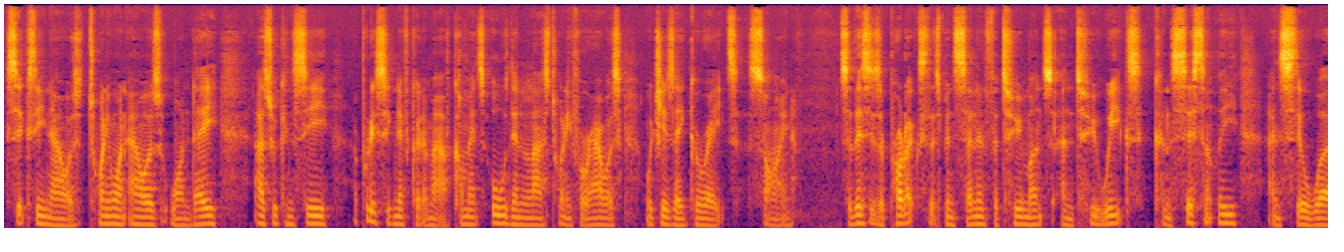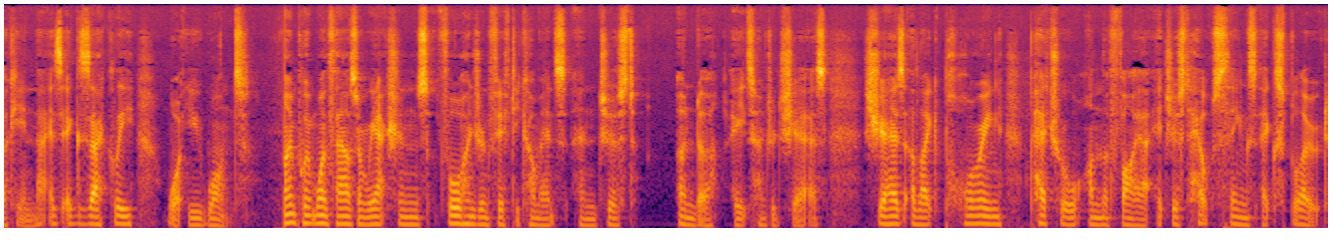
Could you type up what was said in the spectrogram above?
16 hours 21 hours one day. As we can see a pretty significant amount of comments all within the last 24 hours which is a great sign. So this is a product that's been selling for two months and two weeks consistently and still working. That is exactly what you want. 9.1 thousand reactions 450 comments and just under 800 shares. Shares are like pouring petrol on the fire, it just helps things explode.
